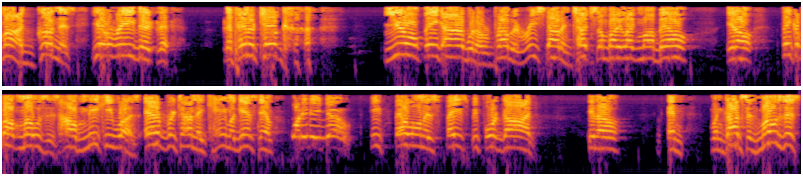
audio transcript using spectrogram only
My goodness. You ever read the, the, the Pentateuch? you don't think I would have probably reached out and touched somebody like Ma Bell? You know, think about Moses, how meek he was. Every time they came against him, what did he do? He fell on his face before God. You know, and when God says, Moses,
